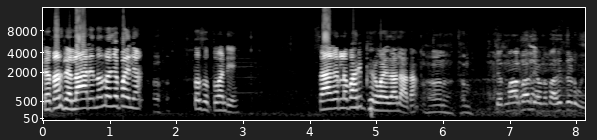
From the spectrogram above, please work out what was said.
त्यात असल्या लारे नसायच्या पहिल्या. तस तोंडे सागरला भारी फिरवायला झाला आता. हा ना थांब. त्यात माल बाल जेवण भारी जड होईल.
